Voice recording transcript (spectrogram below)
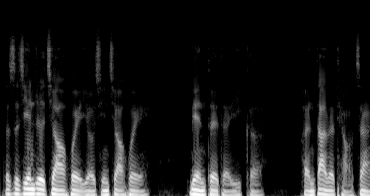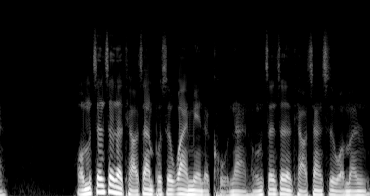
这是今日教会有形教会面对的一个很大的挑战。我们真正的挑战不是外面的苦难，我们真正的挑战是我们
